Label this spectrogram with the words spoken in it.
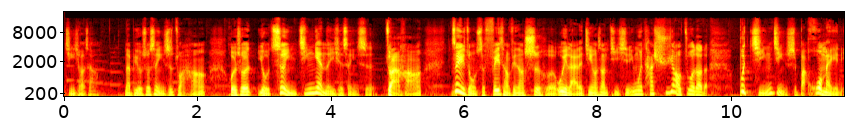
经销商。那比如说摄影师转行，或者说有摄影经验的一些摄影师转行，这种是非常非常适合未来的经销商体系，因为他需要做到的不仅仅是把货卖给你，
